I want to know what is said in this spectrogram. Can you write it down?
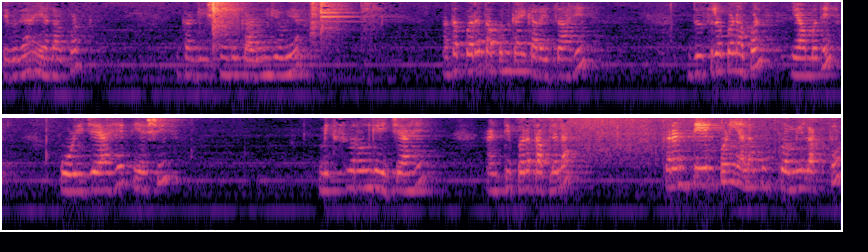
हे बघा याला आपण एका डिशमध्ये काढून घेऊया. आता परत आपण काय करायचं आहे? दुसरं पण आपण यामध्ये पोळी जी आहे ती अशी मिक्स करून घ्यायची आहे. आणि ती परत आपल्याला कारण तेल पण याला खूप कमी लागतं.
